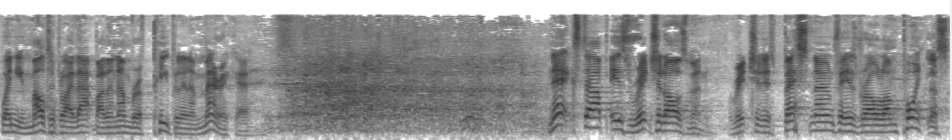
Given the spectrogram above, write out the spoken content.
when you multiply that by the number of people in America. Next up is Richard Osman. Richard is best known for his role on Pointless,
